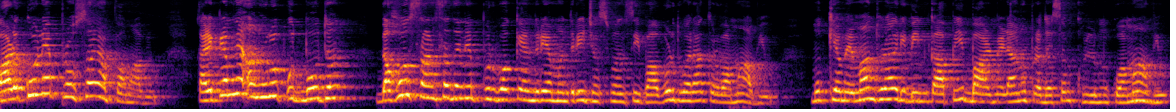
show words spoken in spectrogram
બાળકોને પ્રોત્સાહન આપવામાં આવ્યું. કાર્યક્રમને અનુરૂપ ઉદ્બોધન દાહોદ સાંસદ અને પૂર્વ કેન્દ્રીય મંત્રી જસવંતસિંહ બાબર દ્વારા કરવામાં આવ્યું. મુખ્ય મહેમાન દ્વારા રિબિન કાપી બાળમેળાનું પ્રદર્શન ખુલ્લું મૂકવામાં આવ્યું.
